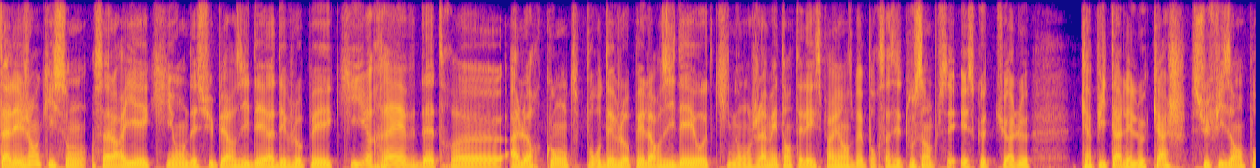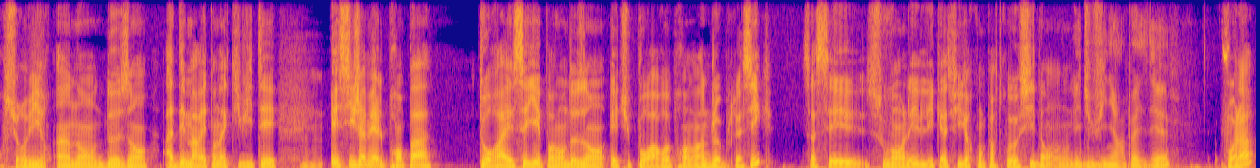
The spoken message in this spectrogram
T'as les gens qui sont salariés, qui ont des super idées à développer, qui rêvent d'être euh, à leur compte pour développer leurs idées et autres, qui n'ont jamais tenté l'expérience. Ben pour ça, c'est tout simple. C'est est-ce que tu as le capital et le cash suffisant pour survivre un an, deux ans, à démarrer ton activité? Mhm. Et si jamais elle prend pas, tu auras essayé pendant deux ans et tu pourras reprendre un job classique. Ça, c'est souvent les, les cas de figure qu'on peut retrouver aussi dans. Et tu finiras pas SDF. Voilà.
